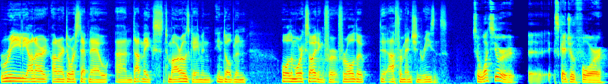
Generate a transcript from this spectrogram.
really on our on our doorstep now, and that makes tomorrow's game in, in Dublin all the more exciting for for all the the aforementioned reasons. So, what's your uh, schedule for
